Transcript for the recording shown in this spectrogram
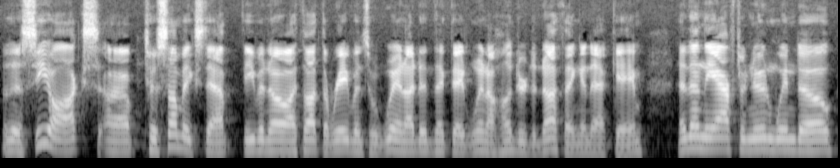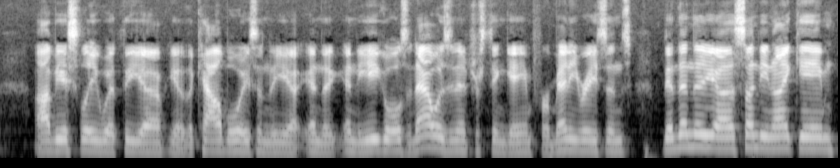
the Seahawks uh, to some extent, even though I thought the Ravens would win. I didn't think they'd win 100 to nothing in that game. And then the afternoon window, obviously with the uh, you know the Cowboys and the uh, and the and the Eagles, and that was an interesting game for many reasons. And then the uh, Sunday night game.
